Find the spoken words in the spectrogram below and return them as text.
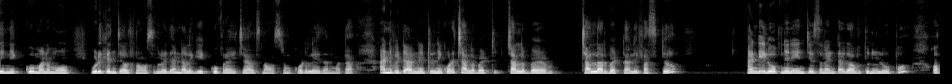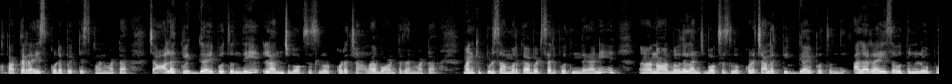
దీన్ని ఎక్కువ మనము ఉడికించాల్సిన అవసరం లేదు అండ్ అలాగే ఎక్కువ ఫ్రై చేయాల్సిన అవసరం కూడా లేదనమాట అండ్ వీటన్నిటిని కూడా చల్లబెట్టి చల్లబె చల్లారబెట్టాలి ఫస్ట్. అండ్ ఈ లోపు నేను ఏం చేశానంటే అది అవుతున్న లోపు ఒక పక్క రైస్ కూడా పెట్టేసుకున్నాను అనమాట చాలా క్విక్గా అయిపోతుంది. లంచ్ బాక్సెస్లో కూడా చాలా బాగుంటుంది అనమాట మనకి ఇప్పుడు సమ్మర్ కాబట్టి సరిపోతుంది కానీ నార్మల్గా లంచ్ బాక్సెస్లో కూడా చాలా క్విక్గా అయిపోతుంది. అలా రైస్ అవుతున్న లోపు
